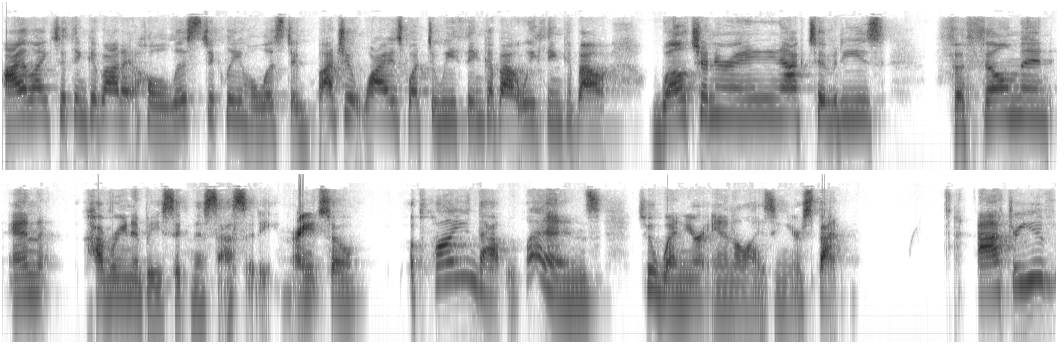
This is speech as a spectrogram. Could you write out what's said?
I like to think about it holistically, holistic budget wise. What do we think about? We think about wealth generating activities, fulfillment, and covering a basic necessity, right? So applying that lens to when you're analyzing your spend. After you've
